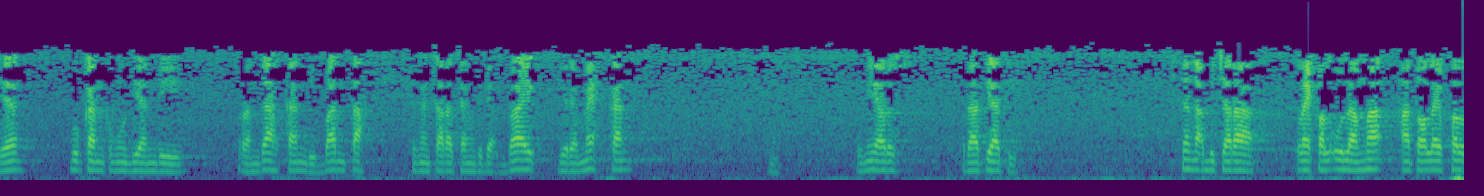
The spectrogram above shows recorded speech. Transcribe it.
ya, bukan kemudian direndahkan, dibantah dengan cara yang tidak baik, diremehkan. Nah, ini harus berhati-hati. Kita nggak bicara level ulama atau level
